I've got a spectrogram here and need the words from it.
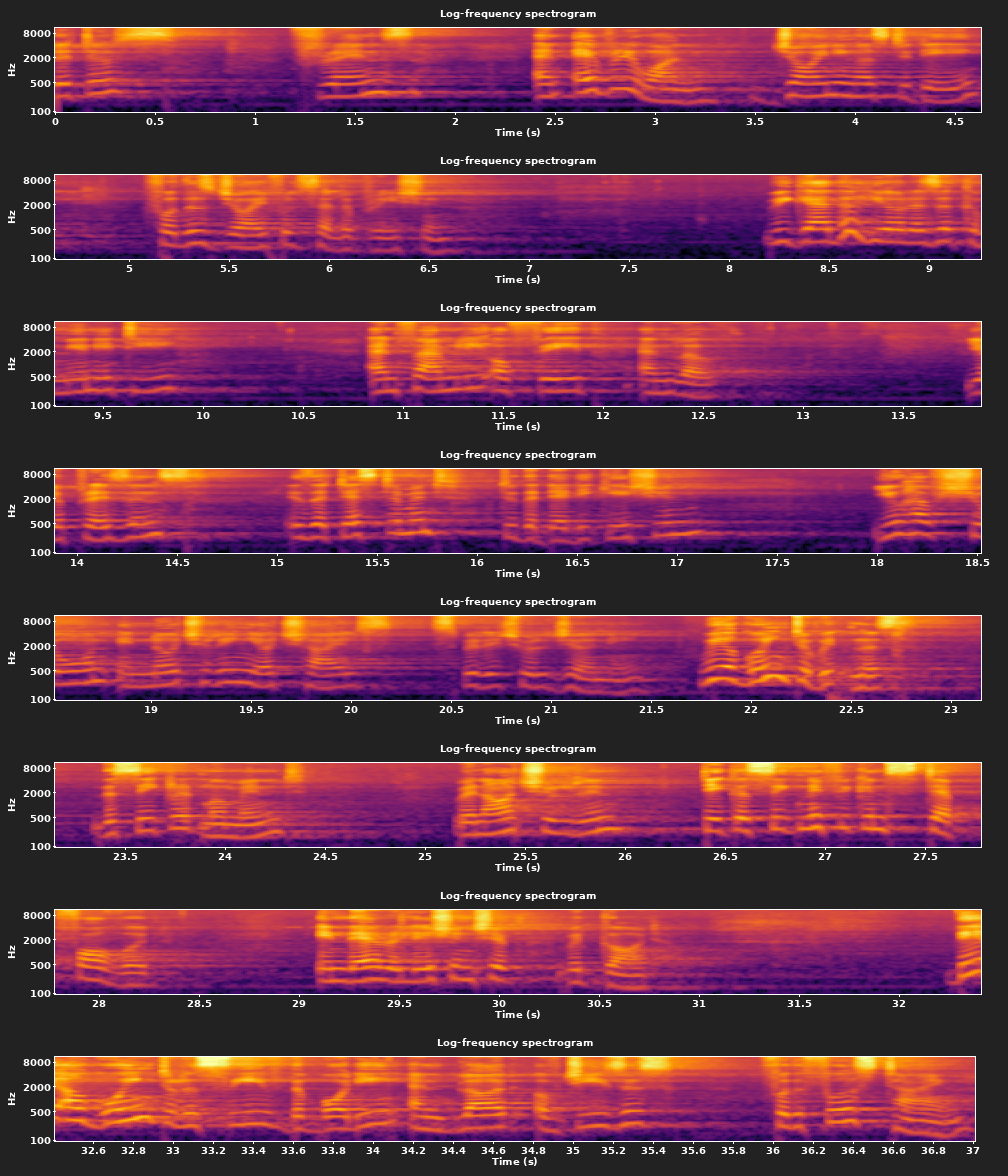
relatives, friends, and everyone joining us today for this joyful celebration. We gather here as a community and family of faith and love. Your presence is a testament to the dedication you have shown in nurturing your child's spiritual journey. We are going to witness the sacred moment when our children take a significant step forward in their relationship with God. They are going to receive the body and blood of Jesus for the first time.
